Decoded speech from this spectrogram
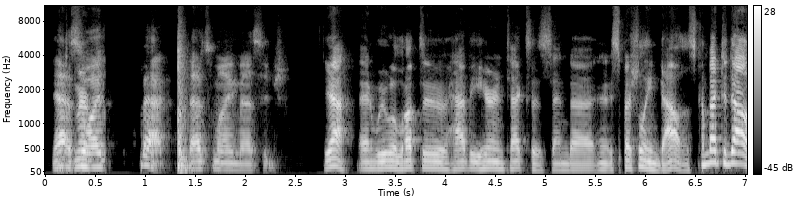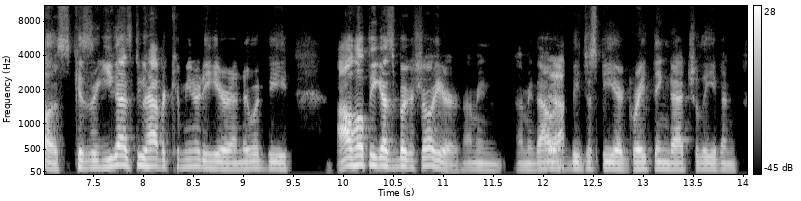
Yeah. So I come back. That's my message. Yeah, and we would love to have you here in Texas, and, uh, and especially in Dallas. Come back to Dallas because you guys do have a community here, and it would be. I'll help you guys book a show here. I mean, I mean that yeah. would be just be a great thing to actually even,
